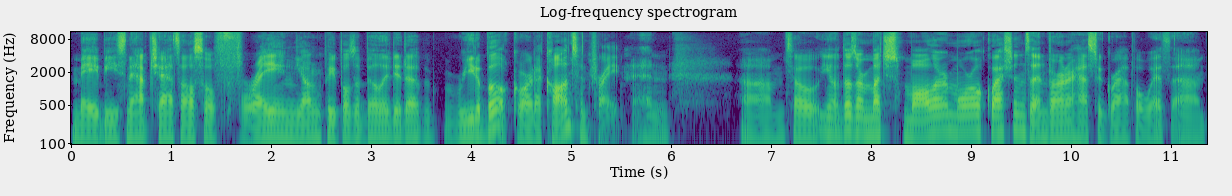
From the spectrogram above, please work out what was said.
maybe Snapchat's also fraying young people's ability to read a book or to concentrate. And um, so, you know, those are much smaller moral questions that Werner has to grapple with. Um,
